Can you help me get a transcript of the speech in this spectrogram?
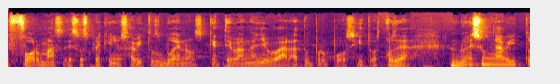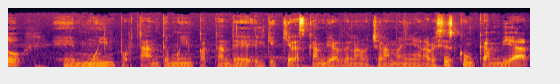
formas esos pequeños hábitos buenos que te van a llevar a tu propósito. O sea, no es un hábito eh, muy importante, muy impactante el que quieras cambiar de la noche a la mañana. A veces con cambiar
